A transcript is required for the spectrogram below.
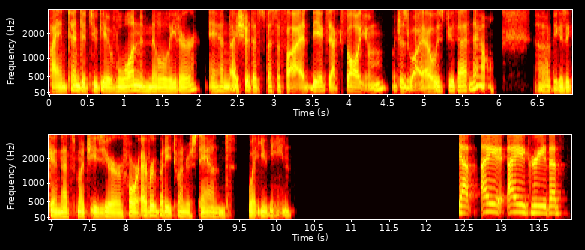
I intended to give one milliliter, and I should have specified the exact volume, which is why I always do that now, uh, because again, that's much easier for everybody to understand what you mean. Yep, I I agree. That's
